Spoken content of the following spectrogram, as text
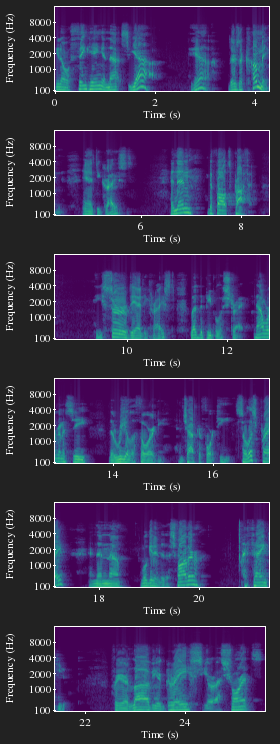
You know, thinking, and that's, yeah, yeah. There's a coming Antichrist. And then the false prophet. He served the Antichrist, led the people astray. Now we're going to see the real authority in chapter 14. So let's pray, and then uh, we'll get into this. Father, I thank you for your love, your grace, your assurance,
